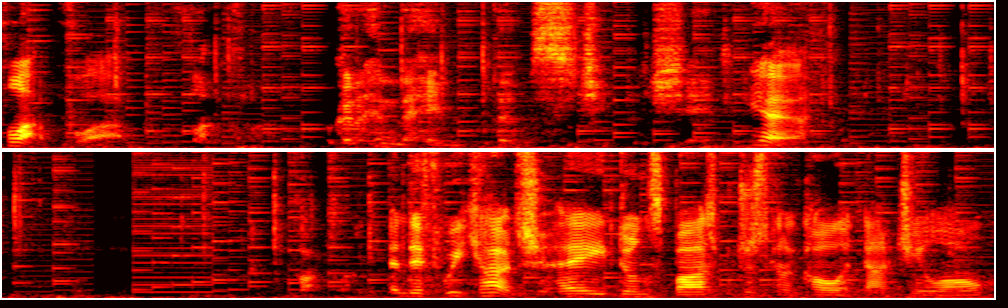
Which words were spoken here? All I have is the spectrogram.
Flap Flap. Flap Flap. We're gonna name them stupid shit. Yeah. Fuck, fuck. And if we catch a Dunsparce, we're just gonna call it Nangilol.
